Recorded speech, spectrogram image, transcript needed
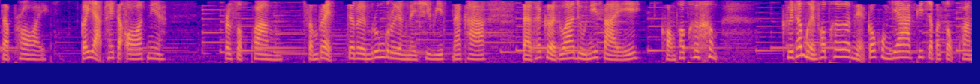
แต่พลอยก็อยากให้ตาออสเนี่ย ประสบความสำเร็จเจริญรุ่งเรืองในชีวิตนะคะ แต่ถ้าเกิดว่าดูนิสัยของพ่อเพิ่ม คือถ้าเหมือนพ่อเพิ่มเนี่ยก็คงยากที่จะประสบความ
